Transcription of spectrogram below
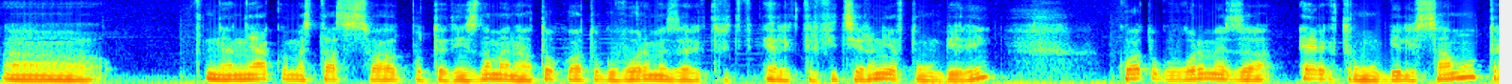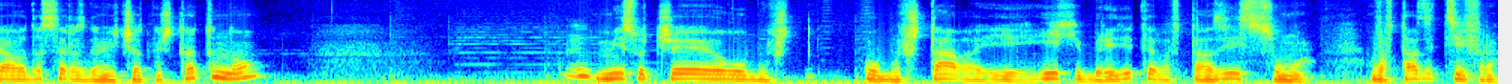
А, на някои места се слагат под един знаменател, когато говорим за електри... електрифицирани автомобили. Когато говорим за електромобили само, трябва да се разграничат нещата, но мисля, че обобщ... обобщава и, и хибридите в тази сума, в тази цифра.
